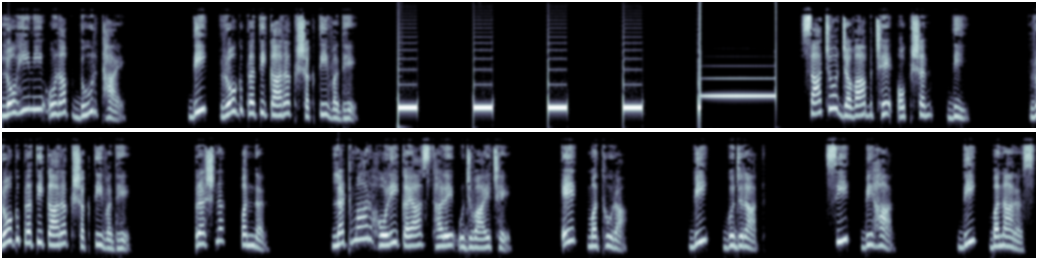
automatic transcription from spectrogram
લોહીની ઉણપ દૂર થાય. ડી રોગ પ્રતિકારક શક્તિ વધે. સાચો જવાબ છે ઓપ્શન ડી. રોગ પ્રતિકારક શક્તિ વધે. પ્રશ્ન પંદર. લઠમાર હોળી કયા સ્થળે ઉજવાય છે? A, Mathura. B, Gujarat. C, Bihar. D Banaras.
